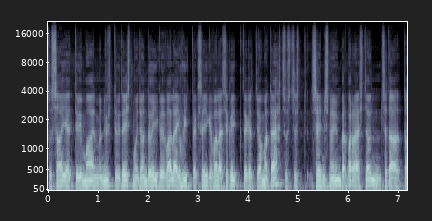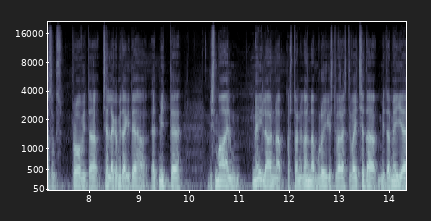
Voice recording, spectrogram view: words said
society või maailm on ühte või teistmoodi, on ta õige või vale, juhitakse õige, vale, see kõik tegelikult ei oma tähtsust, sest see, mis meie ümber parajasti on, seda tasuks proovida sellega midagi teha, et mitte mis maailm meile annab, kas ta nüüd annab mulle õigesti või valesti, vaid seda, mida meie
